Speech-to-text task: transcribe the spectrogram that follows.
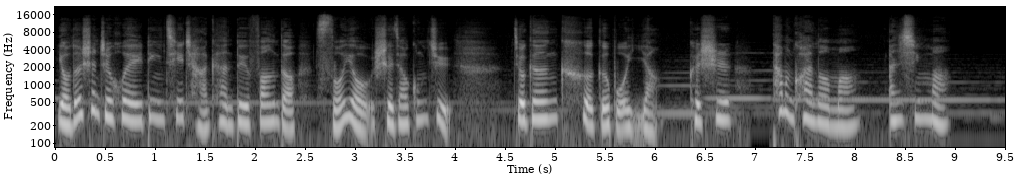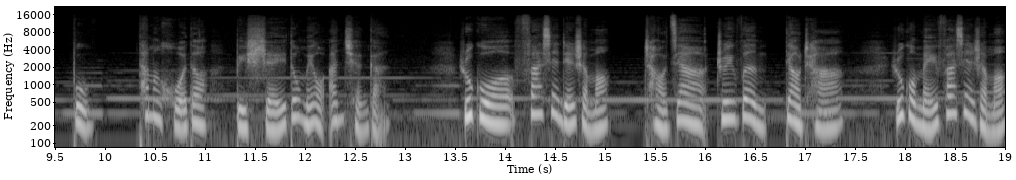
有的甚至会定期查看对方的所有社交工具，就跟克格勃一样。可是，他们快乐吗？安心吗？不，他们活得比谁都没有安全感。如果发现点什么，吵架、追问、调查；如果没发现什么，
